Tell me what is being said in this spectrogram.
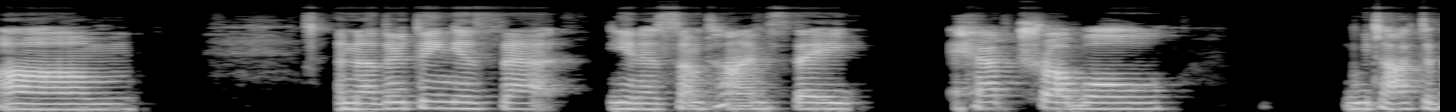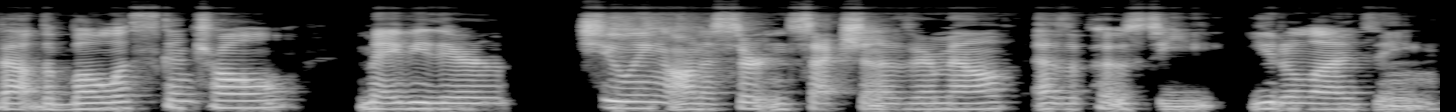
Um, another thing is that, you know, sometimes they have trouble. We talked about the bolus control. Maybe they're chewing on a certain section of their mouth as opposed to utilizing,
